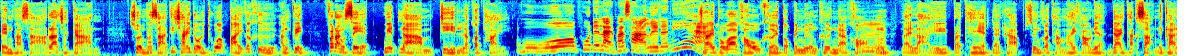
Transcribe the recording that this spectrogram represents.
เป็นภาษาราชการ ส่วนภาษาที่ใช้โดยทั่วไปก็คืออังกฤษ ฝรั่งเศส เวียดนาม จีนแล้วก็ไทย โอ้โห พูดได้หลายภาษาเลยนะเนี่ย ใช่เพราะว่าเขาเคยตกเป็นเมืองขึ้นนะของอืมหลาย ๆ ประเทศนะครับ ซึ่งก็ทำให้เขาเนี่ยได้ทักษะในการ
